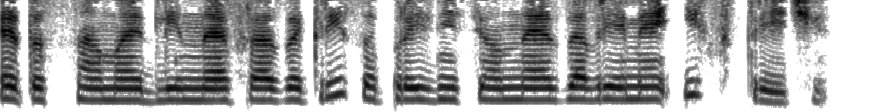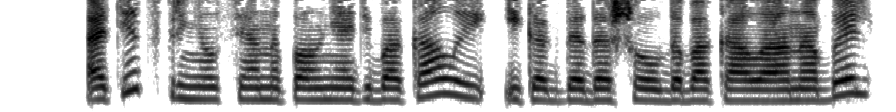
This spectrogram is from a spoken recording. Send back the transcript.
Это самая длинная фраза Криса, произнесенная за время их встречи. Отец принялся наполнять бокалы, и когда дошел до бокала Аннабель,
